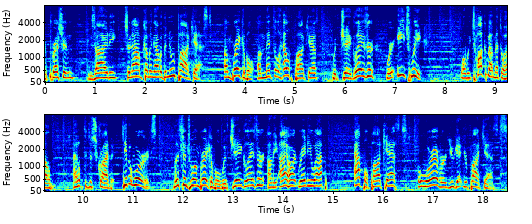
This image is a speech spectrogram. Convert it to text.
depression, anxiety. So now I'm coming out with a new podcast, Unbreakable, a mental health podcast with Jay Glazer, where each week, while we talk about mental health, I hope to describe it, give it words. Listen to Unbreakable with Jay Glazer on the iHeartRadio app, Apple Podcasts, or wherever you get your podcasts.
